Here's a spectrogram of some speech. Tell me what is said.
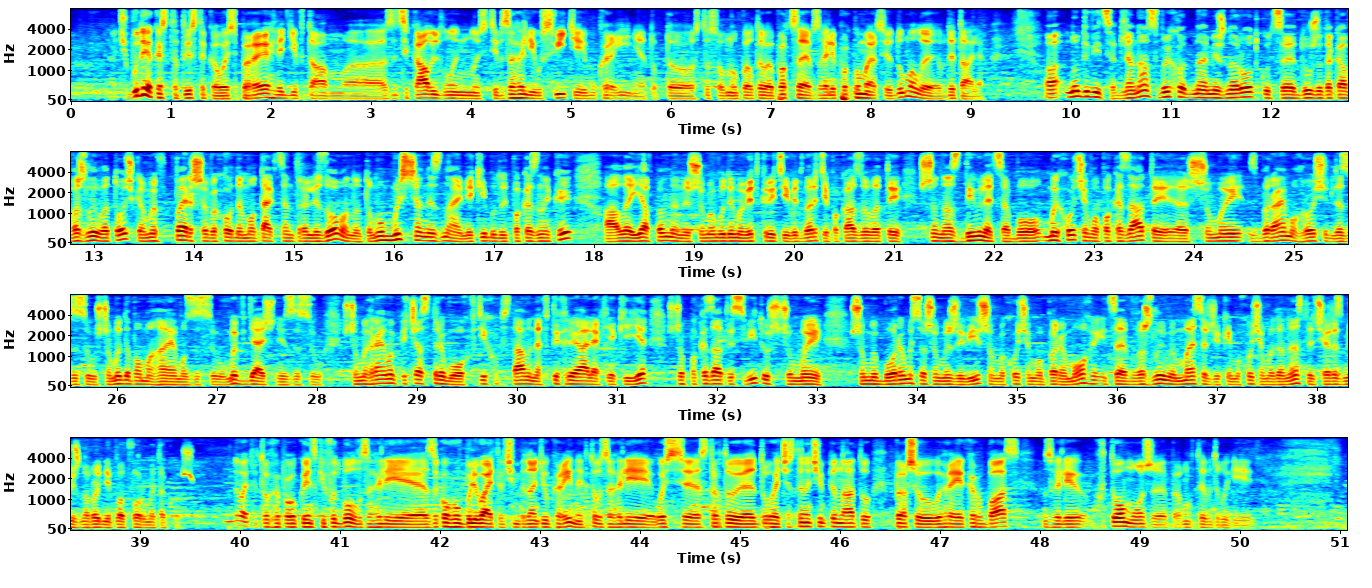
Чи буде якась статистика ось переглядів там е, зацікавленості взагалі у світі і в Україні? Тобто стосовно ПЛТВ, про це взагалі про комерцію думали в деталях? А, ну дивіться, для нас виход на міжнародку це дуже така важлива точка. Ми вперше виходимо так централізовано, тому ми ще не знаємо, які будуть показники. Але я впевнений, що ми будемо відкриті і відверті показувати, що нас дивляться, бо ми хочемо показати, е, що ми збираємо гроші для ЗСУ, що ми допомагаємо ЗСУ. Ми вдячні ЗСУ, що ми граємо під час тривог в тих обставинах, тих реаліях, які є, щоб показати світу, що ми, що ми боремося, що ми живі, що ми хочемо перемоги, і це важливий меседж, який ми хочемо донести через міжнародні платформи. Також. Давайте трохи про український футбол. Взагалі, за кого вболіваєте в чемпіонаті України? Хто взагалі ось е, стартує друга частина чемпіонату? Першою виграє Кривбас. Взагалі, хто може перемогти в другій?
